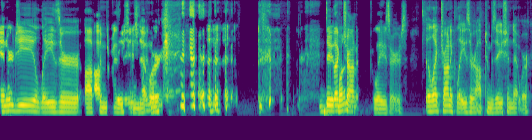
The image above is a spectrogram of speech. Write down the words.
Energy laser optimization, Optimization. network. Dude, Electronic lasers. electronic laser optimization network.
